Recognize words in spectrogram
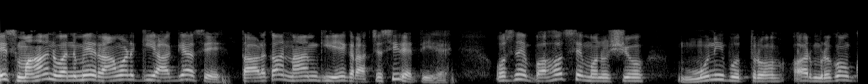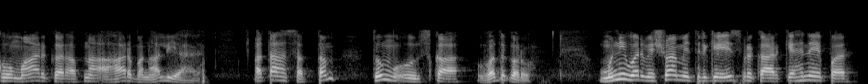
इस महान वन में रावण की आज्ञा से ताड़का नाम की एक राक्षसी रहती है। उसने बहुत से मनुष्यों मुनि पुत्रों और मृगों को मारकर अपना आहार बना लिया है। अतः सत्तम, तुम उसका वध करो। मुनिवर विश्वामित्र के इस प्रकार कहने पर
